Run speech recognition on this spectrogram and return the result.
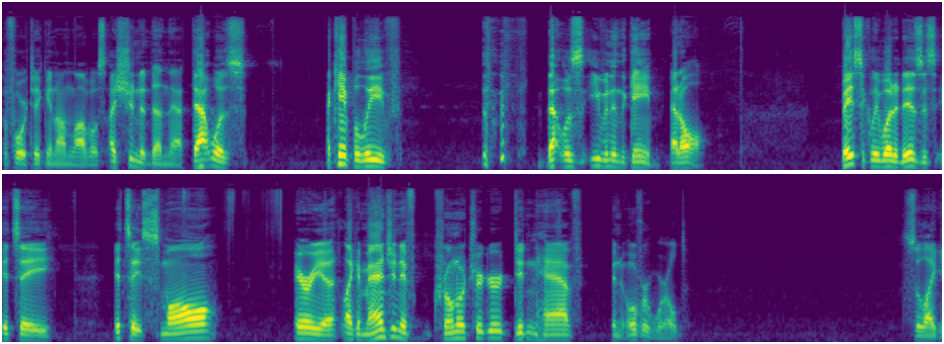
before taking on Lavos. I shouldn't have done that. That was I can't believe that was even in the game at all. Basically what it is is it's a it's a small area. Like imagine if Chrono Trigger didn't have an overworld. So like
